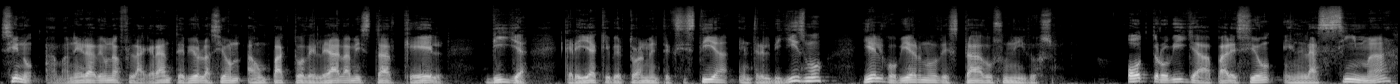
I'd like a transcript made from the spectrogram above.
sino a manera de una flagrante violación a un pacto de leal amistad que él, Villa, creía que virtualmente existía entre el villismo y el gobierno de Estados Unidos. Otro Villa apareció en la cima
